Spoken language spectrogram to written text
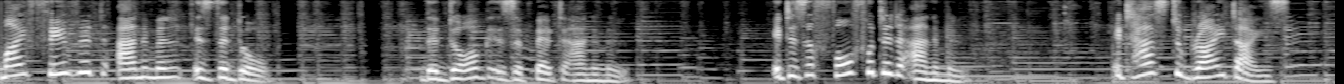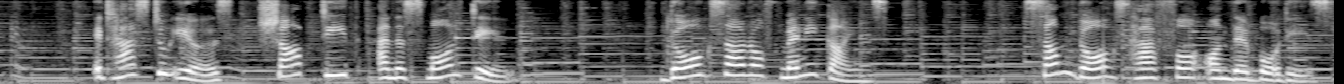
My favorite animal is the dog. The dog is a pet animal. It is a four-footed animal. It has two bright eyes. It has two ears, sharp teeth and a small tail. Dogs are of many kinds. Some dogs have fur on their bodies.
